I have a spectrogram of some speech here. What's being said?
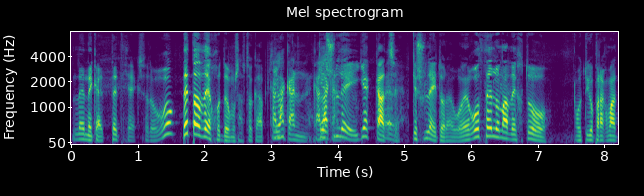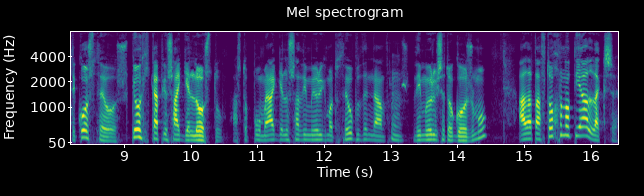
Λένε κάτι τέτοια, ξέρω εγώ. Δεν τα δέχονται όμως αυτό κάποιοι. Καλά κάνουν. Καλά και σου κάνουν. λέει, για κάτσε. Και σου λέει τώρα εγώ, εγώ θέλω να δεχτώ ότι ο πραγματικός Θεός και όχι κάποιος άγγελός του, ας το πούμε άγγελος σαν δημιούργημα του Θεού που δεν είναι άνθρωπος, δημιούργησε τον κόσμο, αλλά ταυτόχρονα ότι άλλαξε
